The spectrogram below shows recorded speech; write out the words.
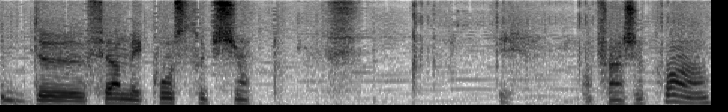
de faire mes constructions. Enfin, je crois. Hein.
